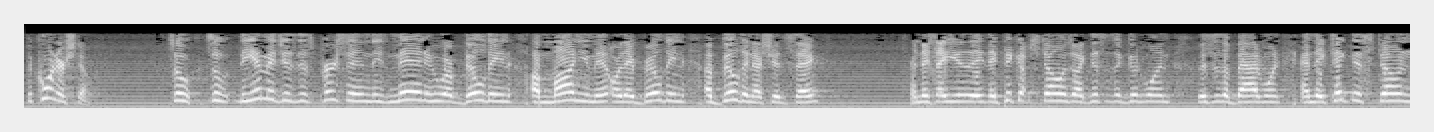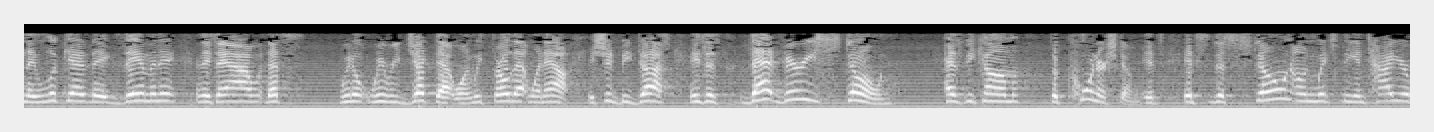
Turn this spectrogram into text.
the cornerstone. So, so the image is this person, these men who are building a monument, or they're building a building, I should say, and they say, you know, they, they pick up stones, like, this is a good one, this is a bad one. And they take this stone and they look at it, they examine it, and they say, ah, that's, we don't, we reject that one. We throw that one out. It should be dust. And he says, that very stone has become the cornerstone. It's, it's the stone on which the entire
